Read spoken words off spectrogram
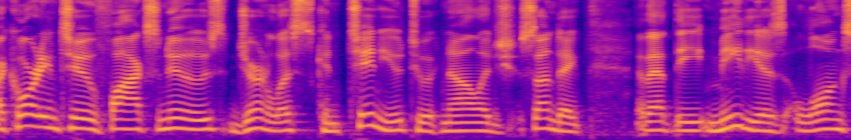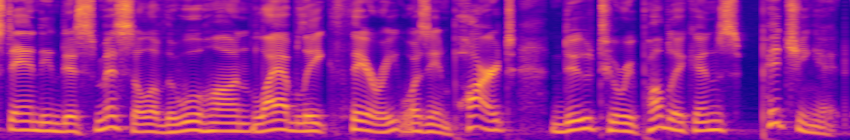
According to Fox News, journalists continue to acknowledge Sunday that the media's long-standing dismissal of the Wuhan lab leak theory was in part due to Republicans pitching it.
